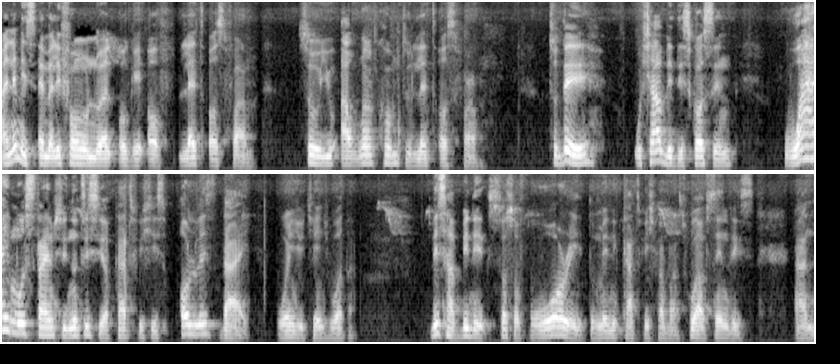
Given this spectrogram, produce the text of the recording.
My name is Emily Fonwell Oge of Let Us Farm. So you are welcome to Let Us Farm. Today, we shall be discussing why most times you notice your catfishes always die when you change water. This have been a source of worry to many catfish farmers who have seen this and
